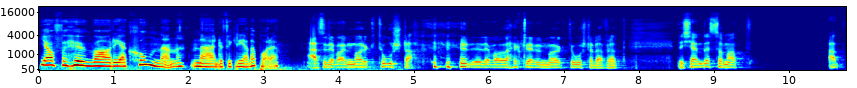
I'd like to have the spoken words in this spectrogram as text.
Ja, för hur var reaktionen när du fick reda på det? Alltså det var en mörk torsdag. det var verkligen en mörk torsdag därför att det kändes som att, att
